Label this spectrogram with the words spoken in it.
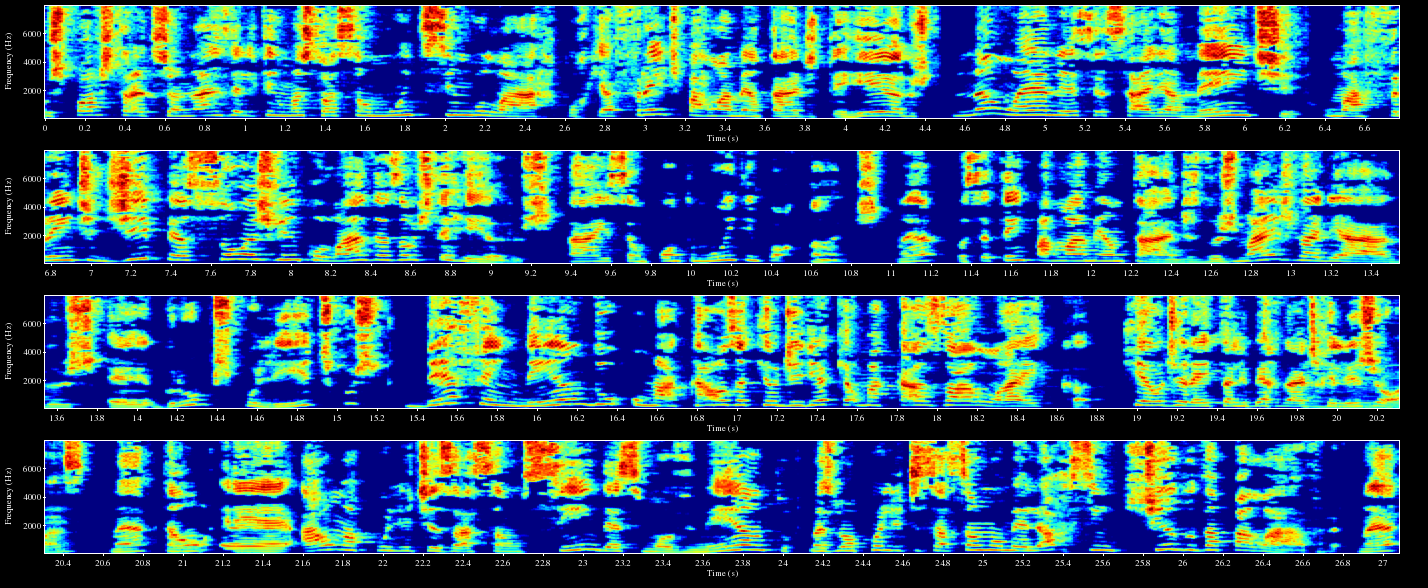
os povos tradicionais ele tem uma situação muito singular, porque a frente parlamentar de terreiros não é necessariamente uma frente de pessoas vinculadas aos terreiros. Tá? Isso é um ponto muito importante. Né? Você tem parlamentares dos mais variados é, grupos políticos defendendo uma causa que eu diria que é uma causa laica, que é o direito à liberdade uhum. religiosa. Né? Então, é, há uma politização, sim, desse movimento, mas uma politização no melhor sentido da palavra, né?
